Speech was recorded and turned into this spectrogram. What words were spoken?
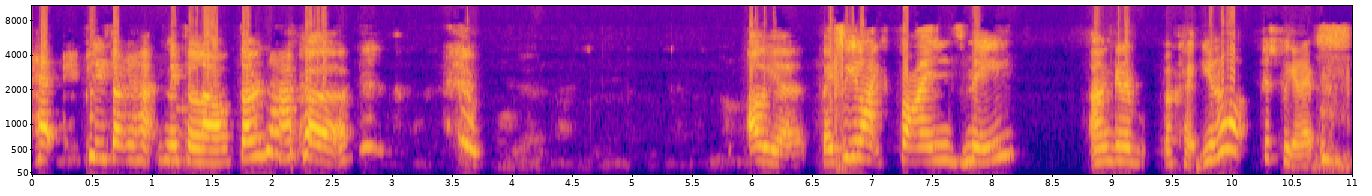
heck? Please don't hack Nicola. Don't hack her. oh yeah, but if he like finds me, I'm gonna. Okay, you know what? Just forget it.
